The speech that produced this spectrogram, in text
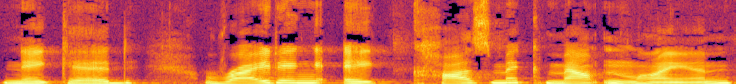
naked, riding a cosmic mountain lion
